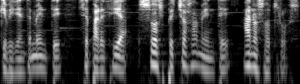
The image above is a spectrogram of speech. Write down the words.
que evidentemente se parecía sospechosamente a nosotros.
